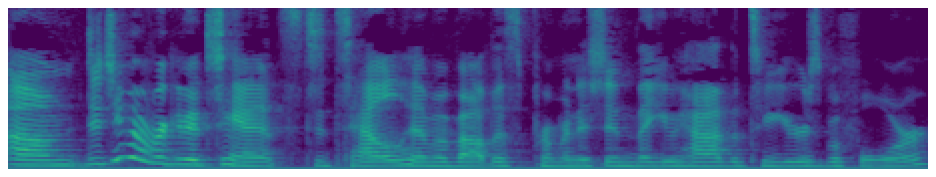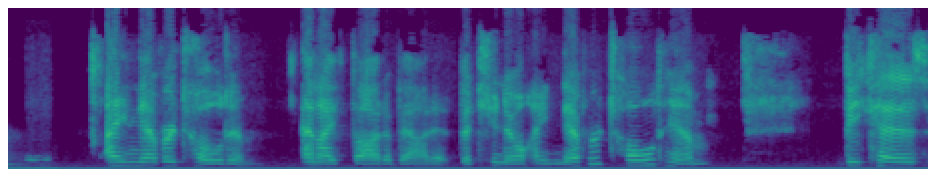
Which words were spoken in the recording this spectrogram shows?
um, did you ever get a chance to tell him about this premonition that you had the two years before? I never told him, and I thought about it, but you know, I never told him because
